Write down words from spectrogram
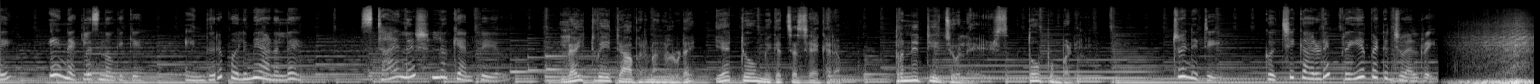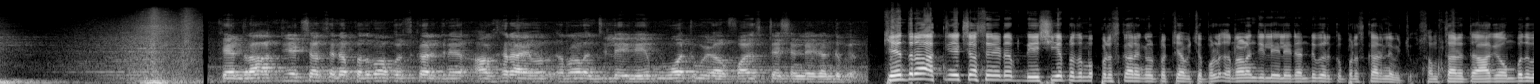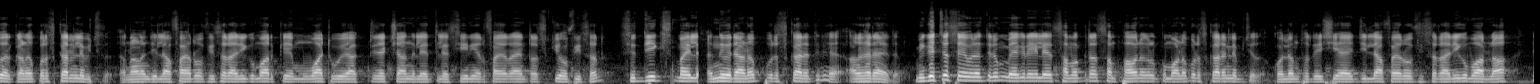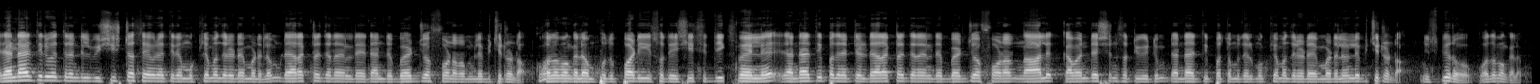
ദേ ഈ നെക്ലസ് നോക്കിക്കേ. എന്തൊരു പൊലിമയാണല്ലേ. Stylish look and feel light weight ആഭരണങ്ങളുടെ ഏറ്റവും മികച്ച ശേഖരം ട്രിനിറ്റി ജുവലേഴ്സ് തോപ്പുംപടി. ട്രിനിറ്റി കൊച്ചിക്കാരുടെ പ്രിയപ്പെട്ട ജ്വല്ലറി കേന്ദ്ര അഗ്നിരക്ഷാസേന പ്രഥമ പുരസ്കാരത്തിന് അർഹരായവർ എറണാകുളം ജില്ലയിലെ മൂവാറ്റുപുഴ ഫയർ സ്റ്റേഷനിലെ രണ്ടുപേർ. കേന്ദ്ര അഗ്നിരക്ഷാ സേനയുടെ ദേശീയ പ്രഥമ പുരസ്കാരങ്ങൾ പ്രഖ്യാപിച്ചപ്പോൾ എറണാകുളം ജില്ലയിലെ രണ്ടുപേർക്ക് പുരസ്കാരം ലഭിച്ചു. സംസ്ഥാനത്ത് ആകെ ഒമ്പത് പേർക്കാണ് പുരസ്കാരം ലഭിച്ചത്. എറണാകുളം ജില്ലാ fire officer Arikumar K Muvattupuzha അഗ്നിരക്ഷാ നിലയത്തിലെ senior fire and rescue officer Siddique smile എന്നിവരാണ് പുരസ്കാരത്തിന് അർഹരായത്. മികച്ച സേവനത്തിനും മേഖലയിലെ സമഗ്ര സംഭാവനകൾക്കുമാണ് പുരസ്കാരം ലഭിച്ചത്. കൊല്ലം സ്വദേശിയായ ജില്ലാ ഫയർ ഓഫീസർ അരികുമാറിന് രണ്ടായിരത്തി ഇരുപത്തിരണ്ടിൽ വിശിഷ്ട സേവനത്തിന് മുഖ്യമന്ത്രിയുടെ മെഡലും ഡയറക്ടർ ജനറലിന്റെ രണ്ട് ബേഡ്ജ് ഓഫ് ഓണറും ലഭിച്ചിട്ടുണ്ട്. കോതമംഗലം പുതുപ്പാടി സ്വദേശി സിദ്ദീഖ് ഇസ്മായിലിന് രണ്ടായിരത്തി പതിനെട്ടിൽ ഡയറക്ടർ ജനറലിന്റെ ബെഡ്ജ് ഓഫ് ഓണർ നാല് കമൻഡേഷൻ സർട്ടിഫിക്കറ്റും രണ്ടായിരത്തി പത്തൊമ്പതിൽ മുഖ്യമന്ത്രിയുടെ മെഡലും ലഭിച്ചിട്ടുണ്ട്. News bureau Kothamangalam.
